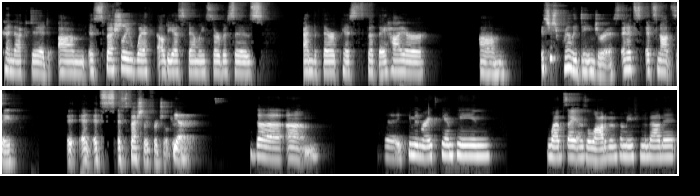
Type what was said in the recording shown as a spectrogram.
connected, um, especially with LDS Family Services and the therapists that they hire. Um, it's just really dangerous, and it's it's not safe. It, it's especially for children. Yeah the um the Human Rights Campaign website has a lot of information about it.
